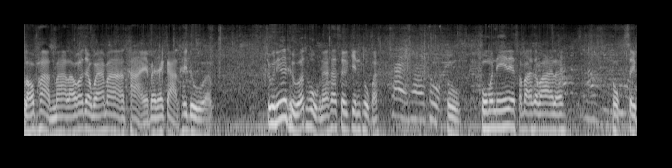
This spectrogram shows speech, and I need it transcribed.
เราผ่านมาเราก็จะแวะมาถ่ายบรรยากาศให้ดูครับช่วงนี้ก็ถือว่าถูกนะ ถ้าซื้อกินถูกไหมใช่ใช่ถูกถูกพวงมันนี้เนี่ยสบายๆเลยหกสิบ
